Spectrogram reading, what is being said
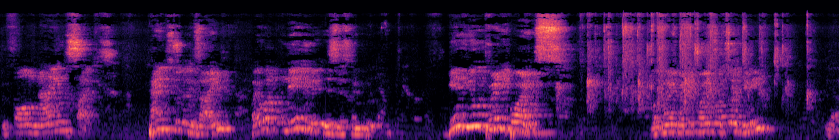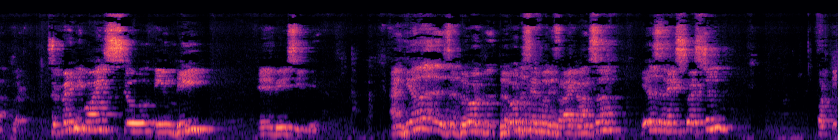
to form nine sites. Thanks to the design, by what name is this concluded? Give you 20 points. Was my 20 points also giving? Yeah, good. So 20 points to team D, A, B, C, D. And here is the, the lotus symbol is the right answer. Here's the next question. For team.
